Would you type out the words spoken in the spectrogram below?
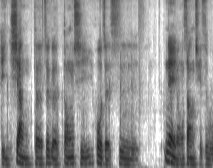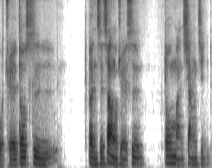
影像的这个东西或者是内容上，其实我觉得都是。本质上，我觉得是都蛮相近的，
